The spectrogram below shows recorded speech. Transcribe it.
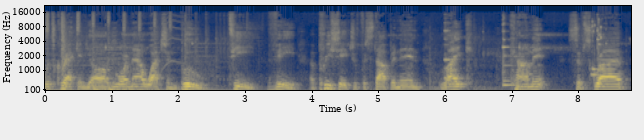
What's cracking, y'all? You are now watching BU TV. Appreciate you for stopping in. Like, comment, subscribe,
